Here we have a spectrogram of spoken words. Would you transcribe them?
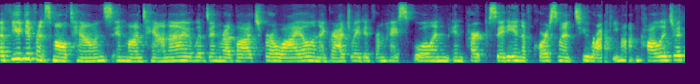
a few different small towns in Montana. I lived in Red Lodge for a while and I graduated from high school in, in Park City and of course went to Rocky Mountain College with,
